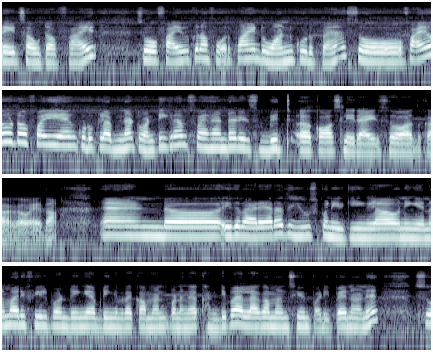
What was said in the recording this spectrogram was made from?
rates out of 5 so ஃபைவுக்கு நான் ஃபோர் பாயிண்ட் ஒன் கொடுப்பேன். So five out of five ஏன் கொடுக்கல அப்படின்னா twenty grams five hundred it's bit costly right so அதுக்காகவே தான். அண்ட் uh, இது வேறு யாராவது யூஸ் பண்ணியிருக்கீங்களா நீங்கள் என்ன மாதிரி ஃபீல் பண்ணுறீங்க அப்படிங்கிறத கமெண்ட் பண்ணுங்கள் கண்டிப்பாக எல்லா கமெண்ட்ஸையும் படிப்பேன் நான். So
